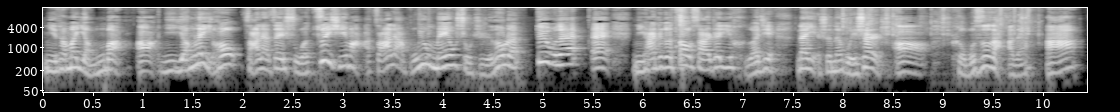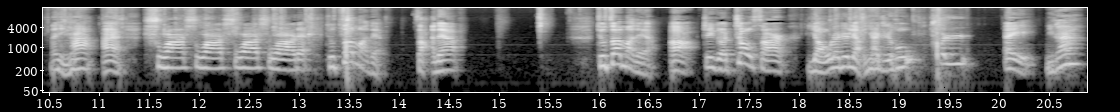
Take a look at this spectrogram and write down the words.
你他妈赢吧啊！你赢了以后，咱俩再说，最起码咱俩不用没有手指头了，对不对？哎，你看这个赵三这一合计，那也是那回事儿啊，可不是咋的啊？那你看，哎，刷刷刷刷的，就这么的，咋的？就这么的啊！这个赵三儿摇了这两下之后，嘣儿，哎，你看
